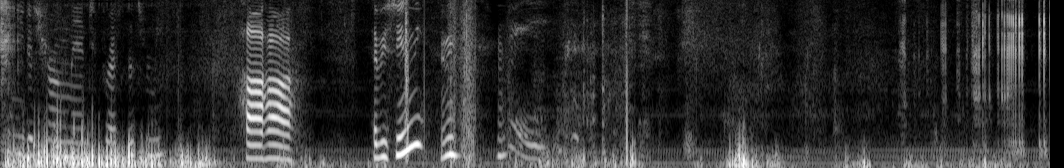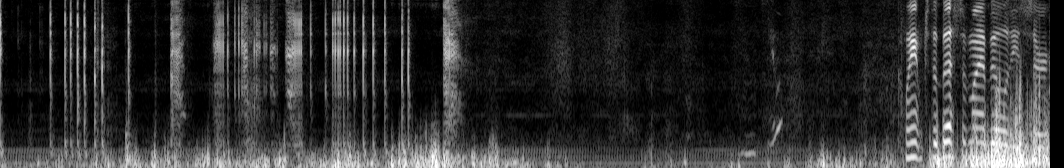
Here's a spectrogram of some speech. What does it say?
I need a strong man to press this for me. Ha ha. Have you seen me? Any? Hey. Thank you. Clamped to the best of my abilities, sir.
